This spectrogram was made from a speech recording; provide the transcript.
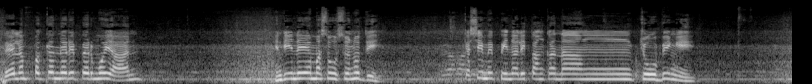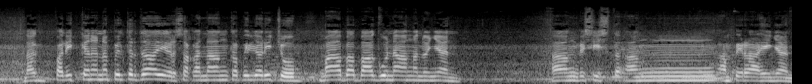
Dahil ang pagka nirepair mo yan, hindi na yan masusunod eh. Kasi may pinalitan ka ng tubing eh. Nagpalit ka na ng filter dryer saka ng capillary tube, mababago na ang ano niyan. Ang resist ang amperahe niyan.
